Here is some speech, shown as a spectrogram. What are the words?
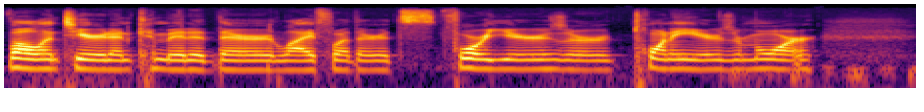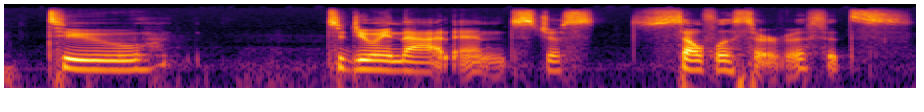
volunteered and committed their life, whether it's four years or twenty years or more, to to doing that and it's just selfless service. It's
